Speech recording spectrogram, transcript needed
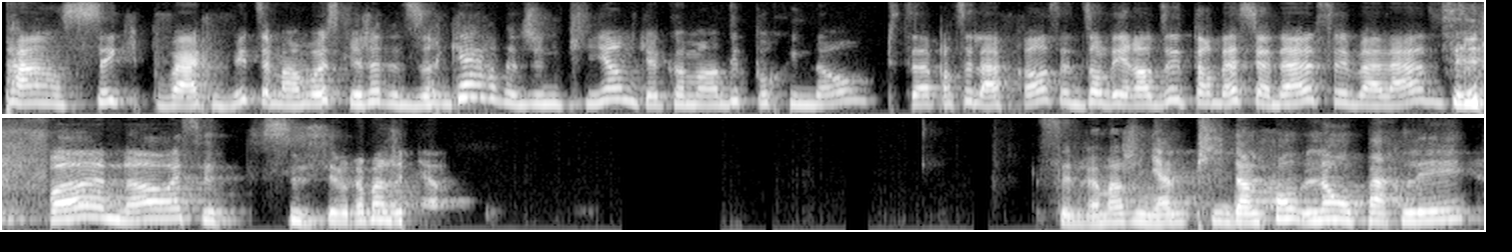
pensé qu'il pouvait arriver. Tu m'envoies ce que j'ai te dire Regarde, j'ai une cliente qui a commandé pour une autre. Puis à partir de la France, elle dit On est rendu international, c'est malade. C'est le fun, non? Ouais, c'est vraiment génial. C'est vraiment génial. Puis dans le fond, là, on parlait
